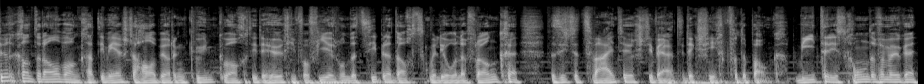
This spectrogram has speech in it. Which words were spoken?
Die Zürcher Kantonalbank hat im ersten Halbjahr einen Gewinn gemacht in der Höhe von 487 Millionen Franken. Das ist der zweithöchste Wert in der Geschichte der Bank. Weiter ist das Kundenvermögen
